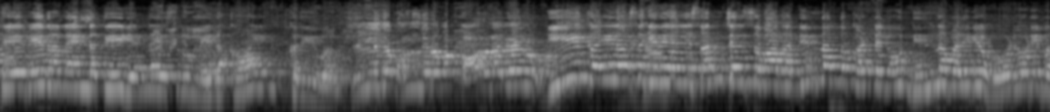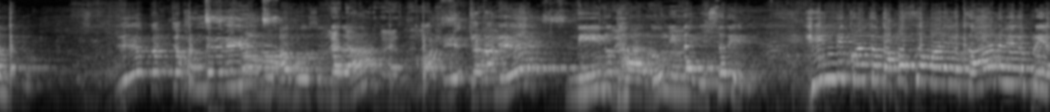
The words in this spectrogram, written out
ದೇವೇಂದ್ರನ ಹೆಂಡತಿ ಎನ್ನ ಹೆಸರು ಮೇನಕಾಯಿ ಕರೆಯುವರು. ಇಲ್ಲಿಗೆ ಬಂದಿರುವ ಕಾರಣವೇನು? ಈ ಕೈಲಾಸಗಿರಿಯಲ್ಲಿ ಸಂಚರಿಸುವಾಗ ನಿನ್ನನ್ನು ಕಂಡೆನು ನಿನ್ನ ಬಳಿಗೆ ಓಡೋಡಿ ಬಂದನು. ಏತಕ್ಕೆ ಅಹೋ ಸುಂದರ ಜನನೇ. ನೀನು ಧಾರು ನಿನ್ನ ಹೆಸರೇನು? ಇಲ್ಲಿ ಕುಳಿತು ತಪಸ್ಸು ಮಾಡಲು ಕಾರಣವೇನು ಪ್ರಿಯ?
